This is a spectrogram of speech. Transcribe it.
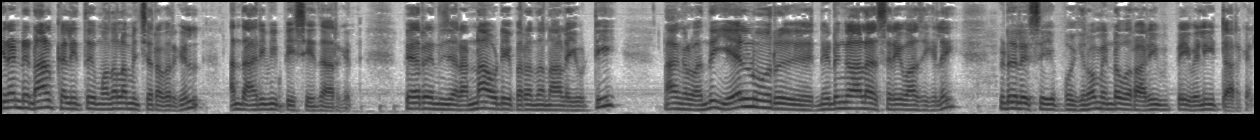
இரண்டு நாள் கழித்து முதலமைச்சர் அவர்கள் அந்த அறிவிப்பை செய்தார்கள். பேரறிஞர் அண்ணாவுடைய பிறந்த நாளையொட்டி நாங்கள் வந்து ஏழ்நூறு நெடுங்கால சிறைவாசிகளை விடுதலை செய்ய போகிறோம் என்ற ஒரு அறிவிப்பை வெளியிட்டார்கள்.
